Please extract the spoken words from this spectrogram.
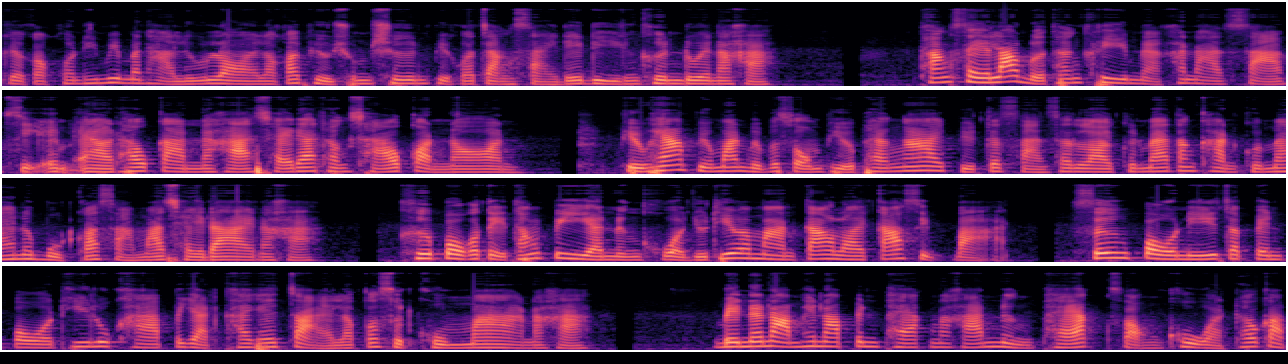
เกี่ยวกับคนที่มีปัญหาริ้วรอย แล้วก็ผิวชุ่มชื้น ผิวกระจ่างใสได้ดียิ่งขึ้นด้วยนะคะ ทั้งเซรั่มหรือทั้งครีมเนี่ยขนาด 3-4 ml เท่ากันนะคะ ใช้ได้ทั้งเช้าก่อนนอน ผิวแห้งผิวมันผิวผสมผิวแพ้ง่าย ผิวจะสารสลอยคุณแม่ตั้งครรภ์คุณแม่ให้นมบุตรก็สามารถใช้ได้นะคะ คือปกติทั้งปีอะหนึ่งขวดอยู่ที่ประมาณ 990 บาท ซึ่งโปรนี้จะเป็นโปรที่ลูกค้าประหยัดค่าใช้จ่ายแล้วก็สุดคุ้มมากนะคะ เบนแนะนำให้นับเป็นแพ็คนะคะ1แพ็ค2ขวดเท่ากับ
